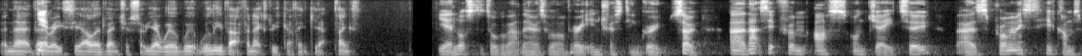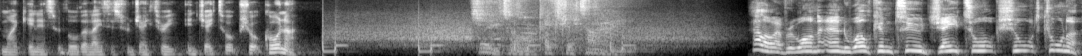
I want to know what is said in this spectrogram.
and their their Yeah. ACL adventure. So yeah, we'll, we'll we'll leave that for next week. I think. Yeah, thanks. yeah, lots to talk about there as well. Very interesting group. So uh, that's it from us on J2. But as promised, here comes Mike Innes with all the latest from J3 in J Talk Short Corner. J Talk Extra Time. Hello, everyone, and welcome to J Talk Short Corner,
